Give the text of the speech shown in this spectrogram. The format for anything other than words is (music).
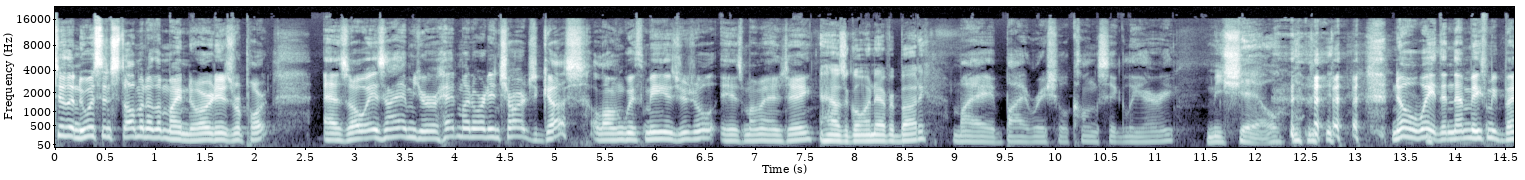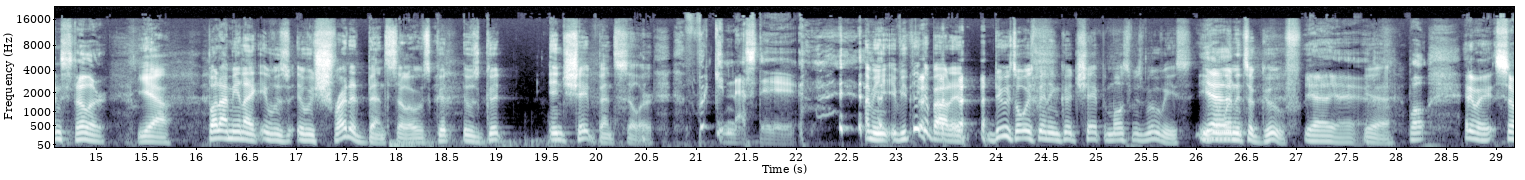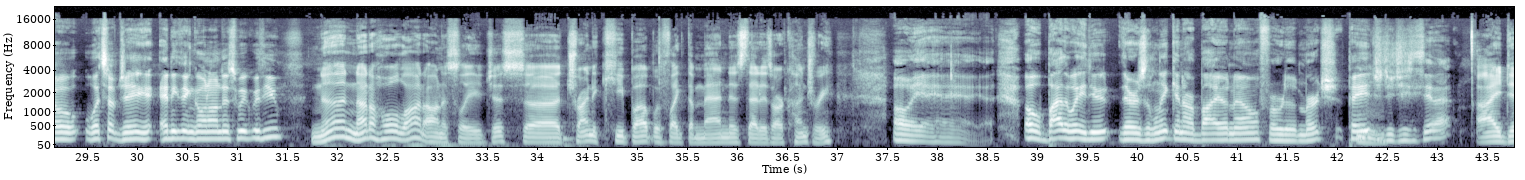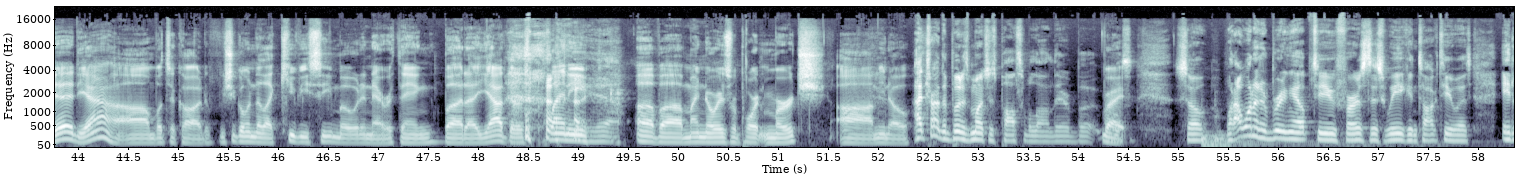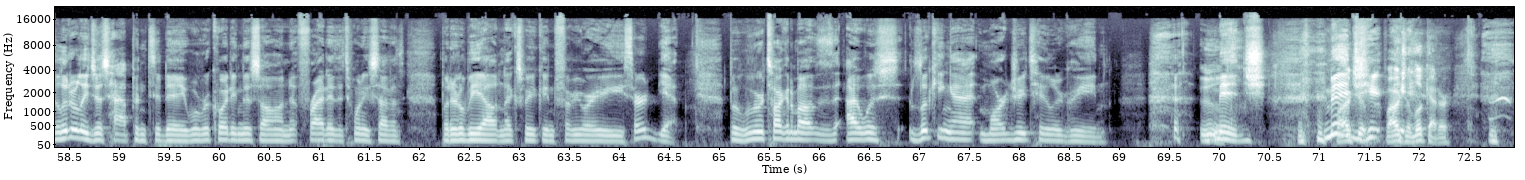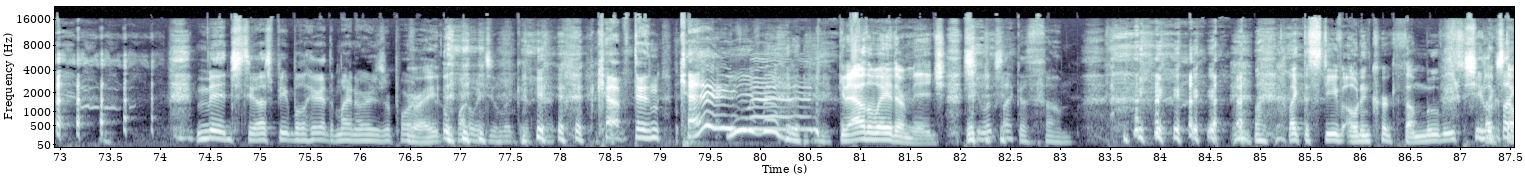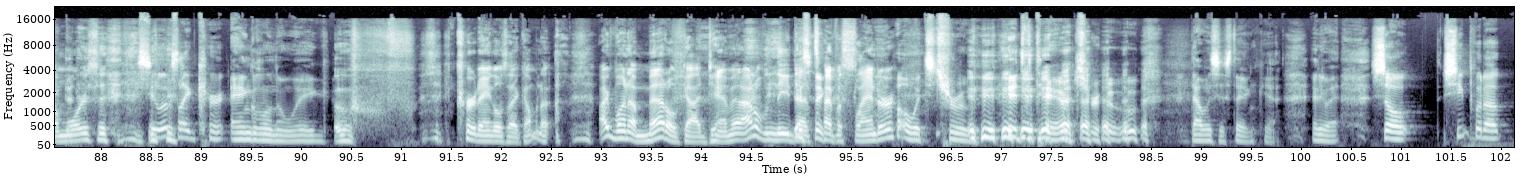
to the newest installment of the Minorities Report. As always, I am your head minority in charge, Gus. Along with me, as usual, is my man Jay, How's it going, everybody? my biracial consigliere. Michelle. (laughs) (laughs) No, wait, then that makes me Ben Stiller. yeah, but I mean, like it was it was shredded Ben Stiller. It was good. It was good in shape Ben Stiller. Freaking nasty. I mean, if you think about it, (laughs) dude's always been in good shape in most of his movies, even Yeah. when it's a goof. Yeah, yeah, yeah. Yeah. Well, anyway, so what's up, Jay? Anything going on this week with you? No, not a whole lot, honestly. Just uh, trying to keep up with like the madness that is our country. Oh yeah, yeah, yeah, yeah. Oh, by the way, dude, there's a link in our bio now for the merch page. Did you see that? I did, yeah. Um, what's it called? We should go into like QVC mode and everything. But uh, yeah, there's (laughs) plenty Yeah. of uh, Minorities Report merch. Um, you know, I tried to put as much as possible on there, but Right. So what I wanted to bring up to you first this week and talk to you is it literally just happened today. We're recording this on Friday the 27th, but it'll be out next week in February 3rd. Yeah, but we were talking about. I was looking at Marjorie Taylor Greene, Midge, why would, Midge, you, why would you look at her? (laughs) Midge to us people here at the Minorities Report. Right. Why would you look at her? (laughs) Captain K? Get out of the way there, Midge. She looks like a thumb. (laughs) like the Steve Oedekerk thumb movies. She like looks like Thumb the- Wars. She looks like Kurt Angle in a wig. Oof. Kurt Angle's like, I'm gonna, I want a medal. God damn it! I don't need that He's like- type of slander. Oh, it's true. It's damn true. That was his thing. Yeah. Anyway, so she put up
